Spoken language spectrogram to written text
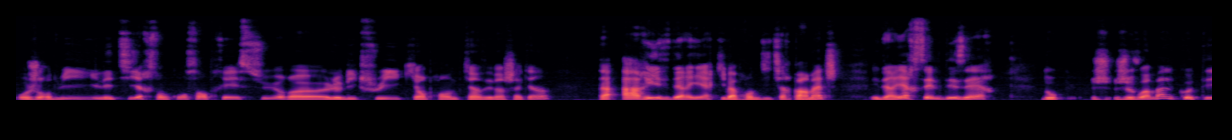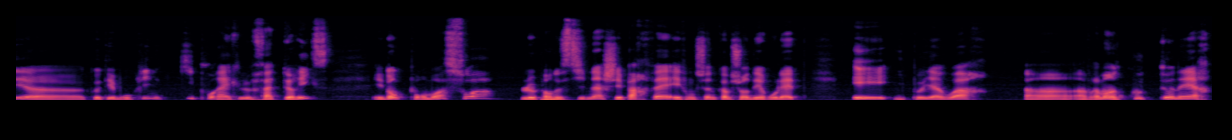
Aujourd'hui, les tirs sont concentrés sur le Big Three qui en prend 15 et 20 chacun. T'as Harris derrière qui va prendre 10 tirs par match et derrière c'est le désert. Donc je, vois mal côté, euh, côté Brooklyn qui pourrait être le facteur X. Et donc pour moi, soit le plan de Steve Nash est parfait et fonctionne comme sur des roulettes, et il peut y avoir un, vraiment un coup de tonnerre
